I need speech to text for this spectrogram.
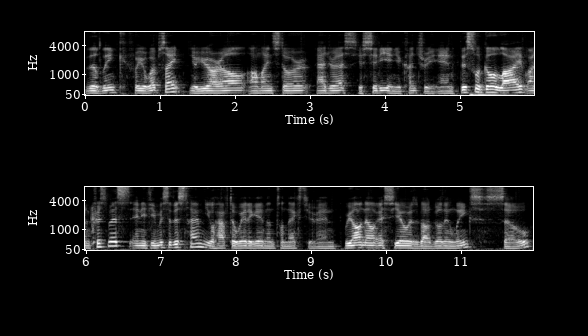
the link for your website, your URL, online store address, your city, and your country. And this will go live on Christmas. And if you miss it this time, you'll have to wait again until next year. And we all know SEO is about building links, so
